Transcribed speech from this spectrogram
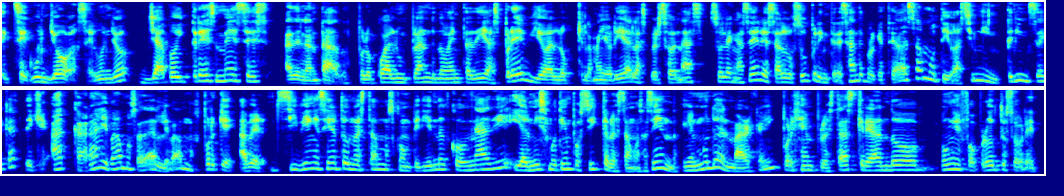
eh, según yo, según yo, ya voy tres meses adelantado, por lo cual un plan de 90 días previo a lo que la mayoría de las personas suelen hacer es algo súper interesante porque te da esa motivación intrínseca de que, ah, caray, vamos a darle, vamos. Porque, a ver, si bien es cierto, no estamos compitiendo con nadie y al mismo tiempo sí que lo estamos haciendo. En el mundo del marketing, por ejemplo, estás creando un infoproducto sobre,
